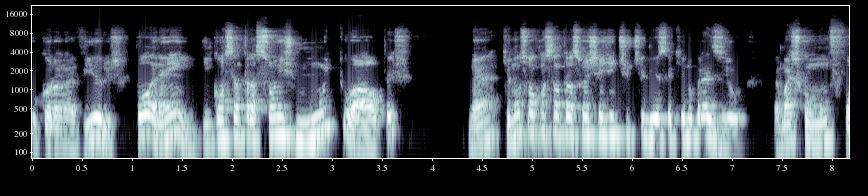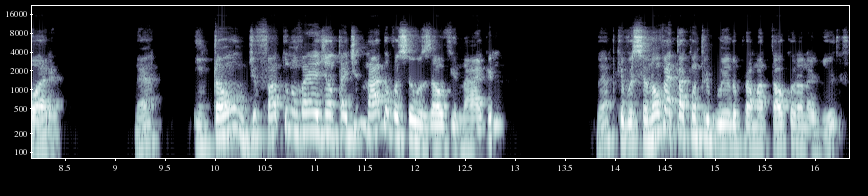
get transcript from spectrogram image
o coronavírus, porém em concentrações muito altas, né, que não são concentrações que a gente utiliza aqui no Brasil, é mais comum fora. Né? Então, de fato, não vai adiantar de nada você usar o vinagre, né, porque você não vai estar contribuindo para matar o coronavírus.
